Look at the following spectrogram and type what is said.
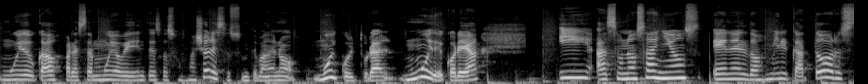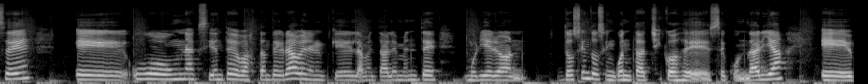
muy educados para ser muy obedientes a sus mayores. Es un tema de nuevo muy cultural, muy de Corea. Y hace unos años, en el 2014, eh, hubo un accidente bastante grave en el que lamentablemente murieron 250 chicos de secundaria. Eh,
